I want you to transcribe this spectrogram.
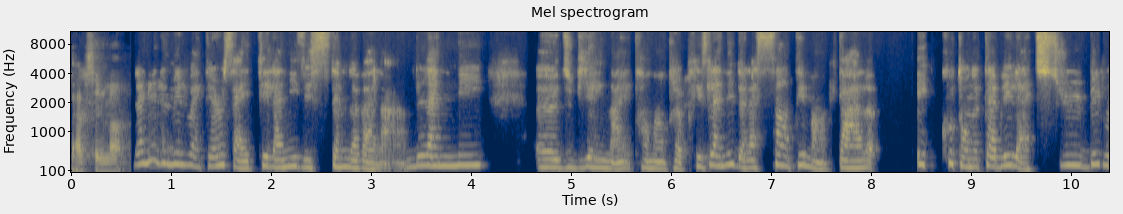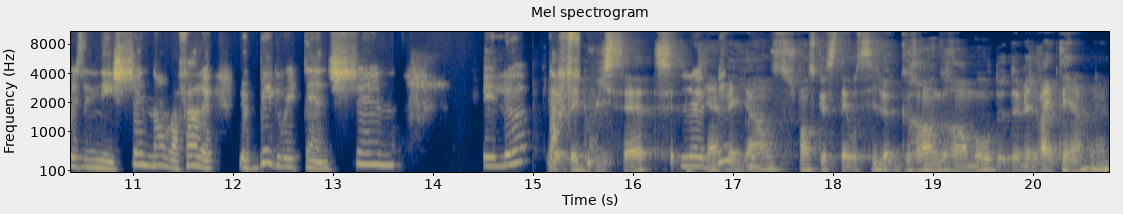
Absolument. L'année 2021, ça a été l'année des systèmes de valeurs, l'année euh, du bien-être en entreprise, l'année de la santé mentale. Écoute, on a tablé là-dessus, Big Resignation, non, on va faire le, le Big Retention. Et là, le Big Reset, le bienveillance, je pense que c'était aussi le grand, grand mot de 2021.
